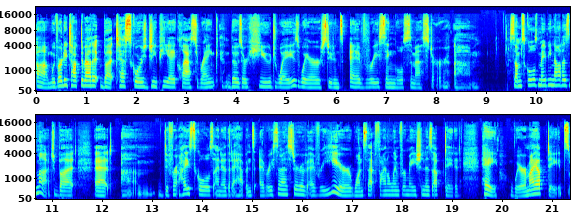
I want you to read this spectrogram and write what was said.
um, we've already talked about it, but test scores, GPA, class rank, those are huge ways where students every single semester um, Some schools, maybe not as much, but at um, different high schools, I know that it happens every semester of every year once that final information is updated. Hey, where are my updates?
